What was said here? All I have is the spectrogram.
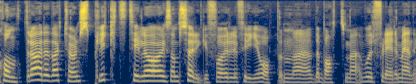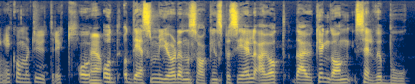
kontra redaktørens plikt til å liksom, sørge for fri og åpen eh, debatt med, hvor flere meninger kommer til uttrykk. Og, Ja. og, og det som gjør denne saken spesiell, er jo at det er jo ikke engang selve bok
